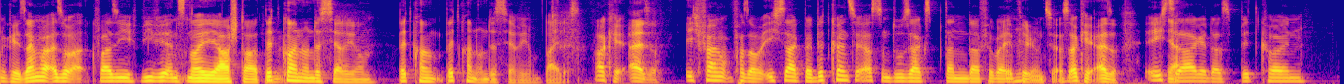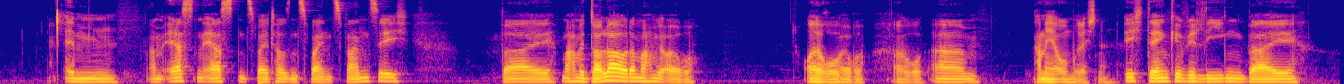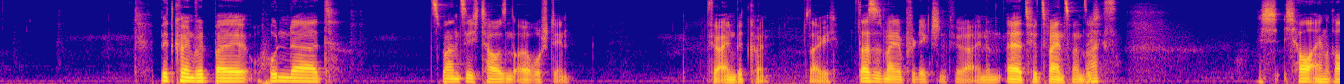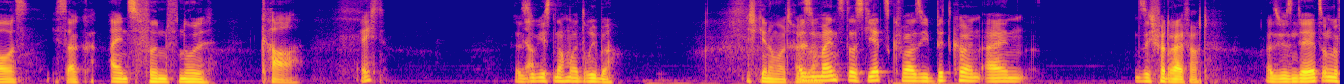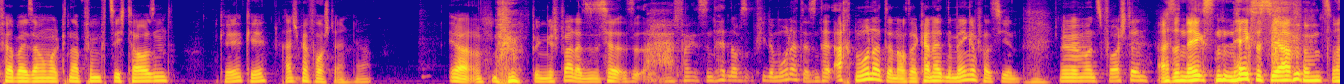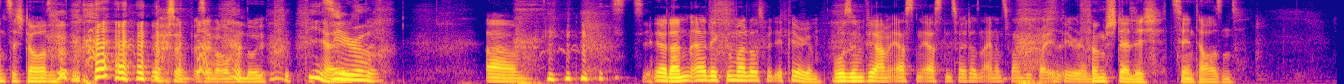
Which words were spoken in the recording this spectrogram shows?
Okay, sagen wir also quasi, wie wir ins neue Jahr starten. Bitcoin und Ethereum. Bitcoin, Bitcoin und Ethereum, beides. Okay, also. Ich fange, pass auf, ich sage bei Bitcoin zuerst und du sagst dann dafür bei mhm. Ethereum zuerst. Okay, also ich ja. sage, dass Bitcoin im, am 01.01.2022 bei, machen wir Dollar oder machen wir Euro? Euro. Euro. Euro. Ähm, Kann man ja umrechnen. Ich denke, wir liegen bei, Bitcoin wird bei 120.000 Euro stehen für einen Bitcoin, sage ich. Das ist meine Prediction für, einen, äh, für 22. Max, ich, ich hau einen raus. Ich sag 150k. Echt? Also ja. du gehst nochmal drüber. Ich gehe nochmal drüber. Also du meinst, dass jetzt quasi Bitcoin ein sich verdreifacht? Also wir sind ja jetzt ungefähr bei, sagen wir mal, knapp 50.000. Okay, okay. Kann ich mir vorstellen, ja. Ja, bin gespannt. Also es, ja, ah, es, sind halt noch so viele Monate, es sind halt acht Monate noch, da kann halt eine Menge passieren. Wenn, wenn wir uns vorstellen. Also nächsten, nächstes Jahr 25.000. ist einfach auf Null. Die Zero. Ähm, ja, dann äh, leg du mal los mit Ethereum. Wo sind wir am 01.01.2021 bei Ethereum? Fünfstellig, 10.000.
